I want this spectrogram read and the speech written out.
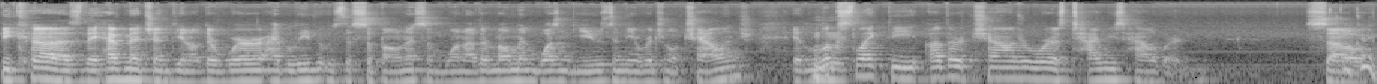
because they have mentioned, you know, there were, I believe it was the Sabonis and one other moment wasn't used in the original challenge. It Mhm. looks like the other challenge reward is Tyrese Halliburton. So, Okay.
